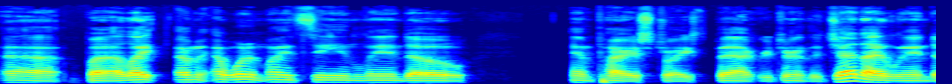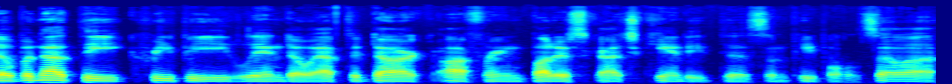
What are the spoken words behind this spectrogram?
uh, but I like. I, mean, I wouldn't mind seeing Lando, Empire Strikes Back, Return of the Jedi Lando, but not the creepy Lando After Dark offering butterscotch candy to some people. So uh,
